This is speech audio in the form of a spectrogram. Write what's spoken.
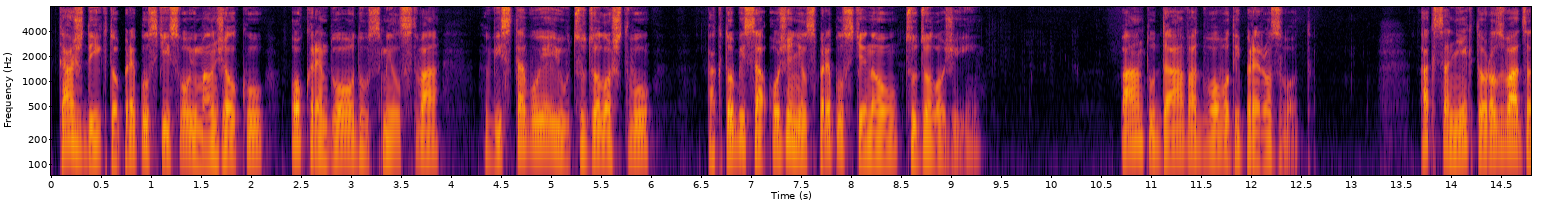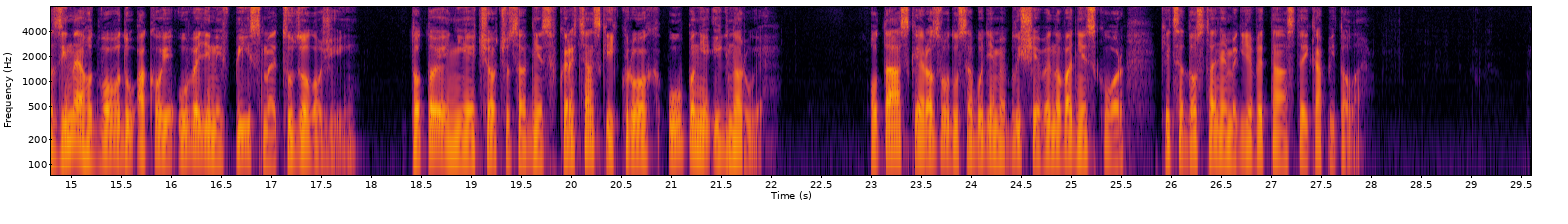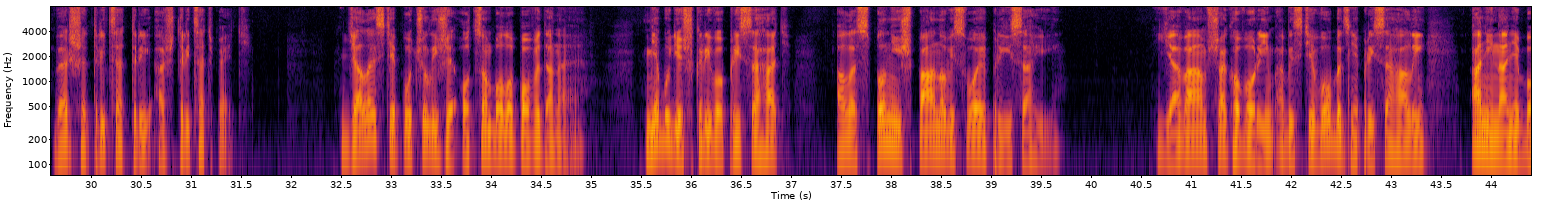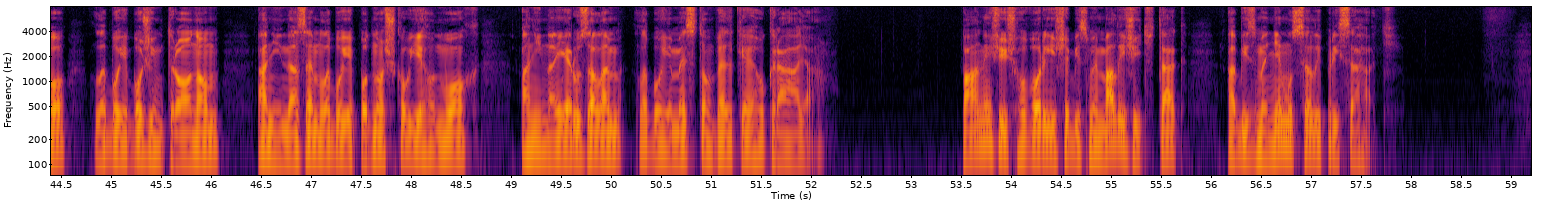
každý, kto prepustí svoju manželku, okrem dôvodu smilstva, vystavuje ju cudzoložstvu a kto by sa oženil s prepustenou, cudzoloží. Pán tu dáva dôvody pre rozvod – ak sa niekto rozvádza z iného dôvodu, ako je uvedený v písme, cudzoloží. Toto je niečo, čo sa dnes v kresťanských kruhoch úplne ignoruje. Otázke rozvodu sa budeme bližšie venovať neskôr, keď sa dostaneme k 19. kapitole. Verše 33 až 35 Ďalej ste počuli, že otcom bolo povedané Nebudeš krivo prisahať, ale splníš pánovi svoje prísahy. Ja vám však hovorím, aby ste vôbec neprisahali, ani na nebo, lebo je Božím trónom, ani na zem, lebo je podnožkou jeho nôh, ani na Jeruzalem, lebo je mestom veľkého kráľa. Pán Ježiš hovorí, že by sme mali žiť tak, aby sme nemuseli prisahať.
